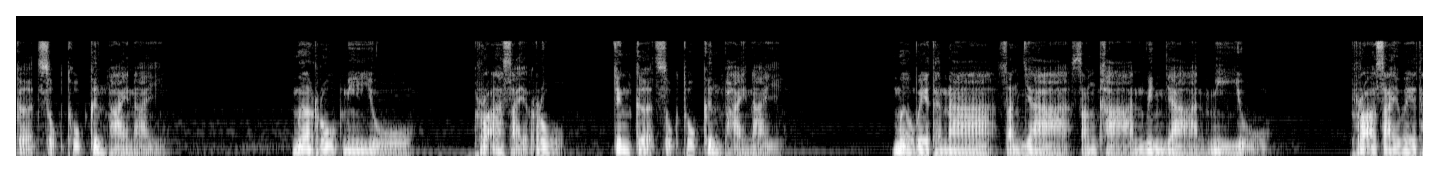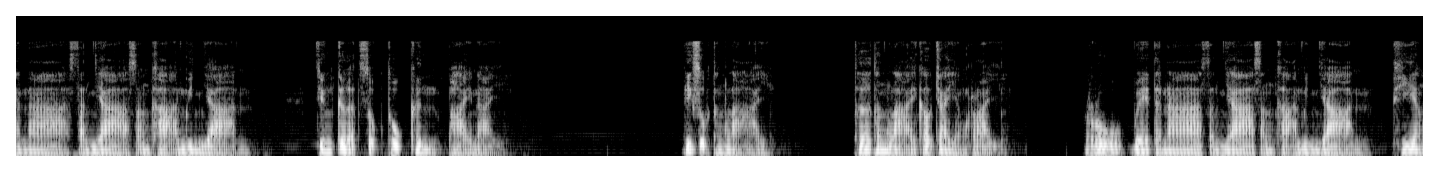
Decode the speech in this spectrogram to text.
เกิดสุขทุกข์ขึ้นภายใน เมื่อรูปมีอยู่ เพราะอาศัยรูปจึงเกิดสุขทุกข์ขึ้นภายใน เมื่อเวทนา สัญญา สังขาร วิญญาณมีอยู่ เพราะอาศัยเวทนา สัญญา สังขาร วิญญาณ จึงเกิดสุขทุกข์ขึ้นภายใน ภิกษุทั้งหลาย เธอทั้งหลายเข้าใจอย่างไร รูปเวทนา สัญญา สังขาร วิญญาณ เที่ยง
